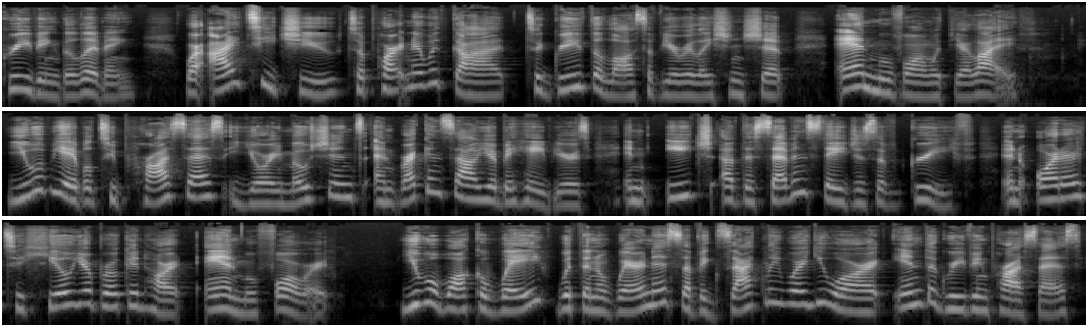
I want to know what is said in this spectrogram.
Grieving the Living, where I teach you to partner with God to grieve the loss of your relationship and move on with your life. You will be able to process your emotions and reconcile your behaviors in each of the seven stages of grief in order to heal your broken heart and move forward. You will walk away with an awareness of exactly where you are in the grieving process,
